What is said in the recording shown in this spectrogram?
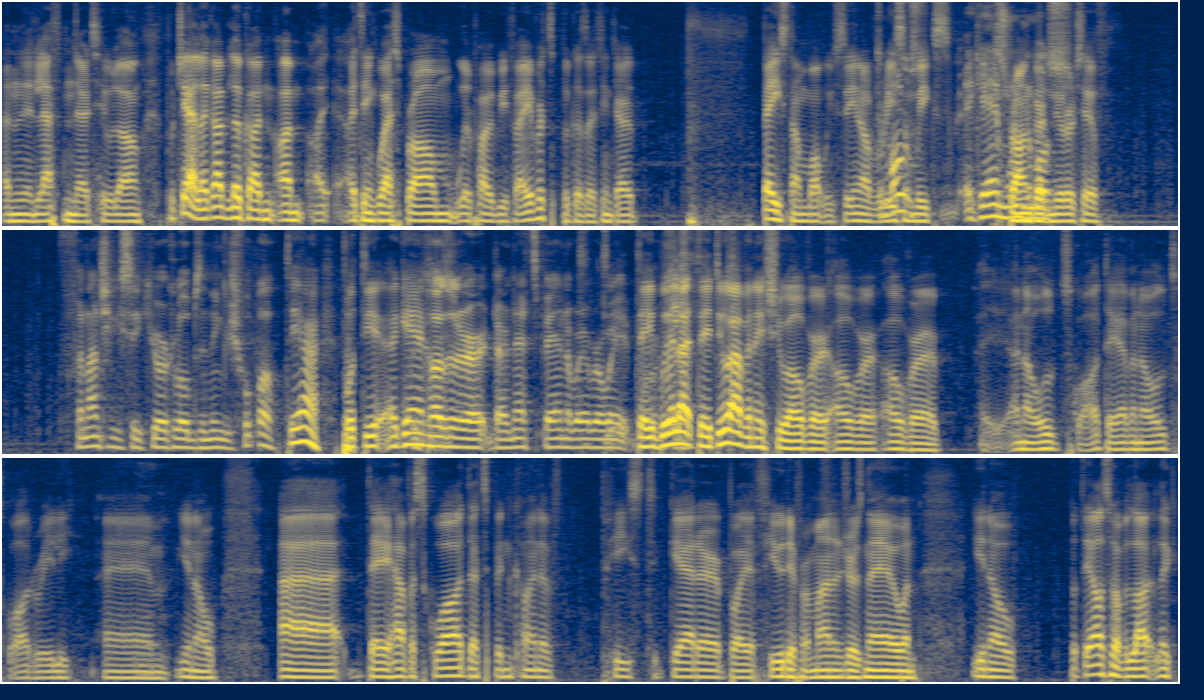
and then they left him there too long. But yeah, like I look, I'm, I'm, I I think West Brom will probably be favourites because I think they're based on what we've seen over The recent most- weeks again, stronger than the other two. Financially secure clubs in English football They are, but the, again because of their, their net spend or whatever way. they will they do have an issue over over over an old squad. They have an old squad really. Um, you know, uh, they have a squad that's been kind of pieced together by a few different managers now, and you know, but they also have a lot. Like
